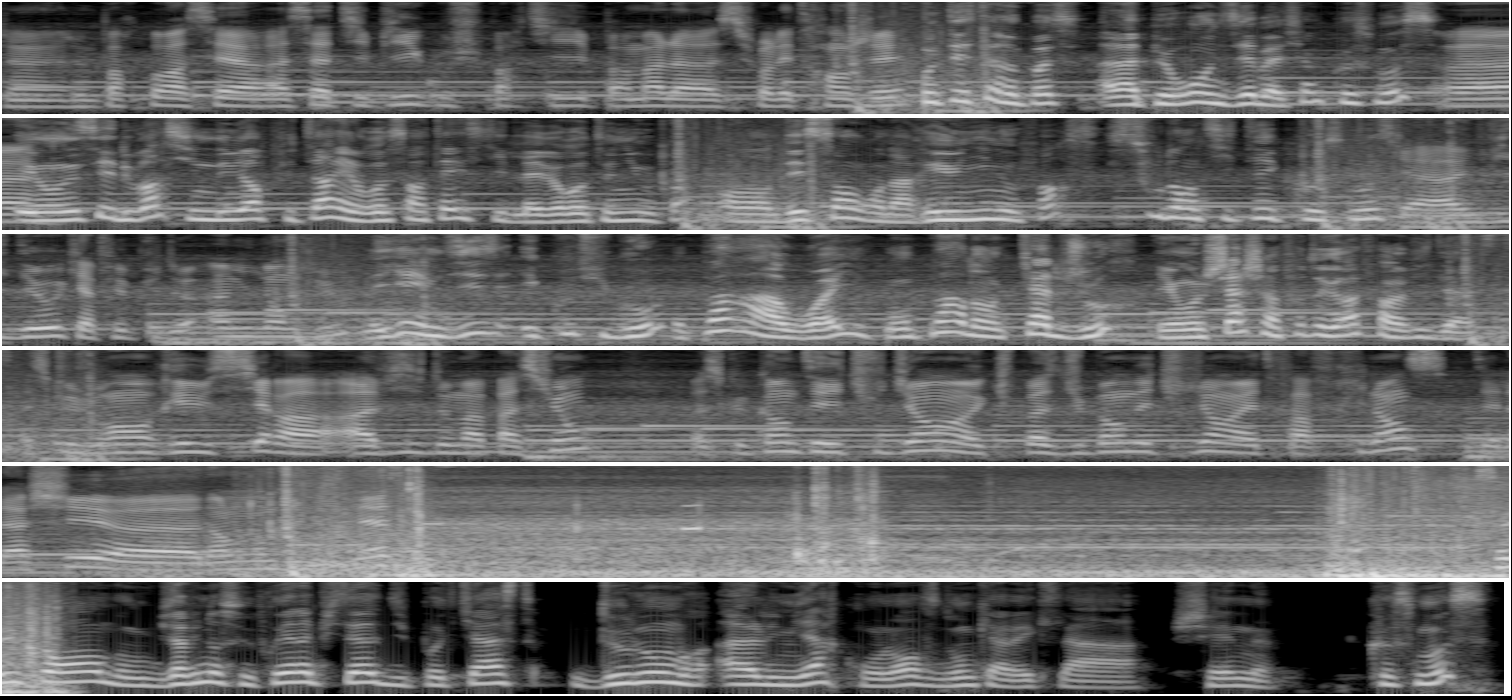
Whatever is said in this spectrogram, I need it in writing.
j'ai un parcours assez, assez atypique où je suis parti pas mal euh, sur l'étranger. On testait nos potes. À l'apéro, on disait bah tiens, Cosmos. Ouais. Et on essayait de voir si une demi-heure plus tard il ressortait, s'il l'avait retenu ou pas. En décembre, on a réuni nos forces sous l'entité Cosmos. Il y a une vidéo qui a fait plus de 1 million de vues. Les gars ils me disent écoute Hugo, on part à Hawaï, on part dans 4 jours et on cherche un photographe et un vidéaste. Est-ce que je vais en réussir à, à vivre de ma passion? Parce que quand tu es étudiant et que tu passes du banc d'étudiant à être à freelance, tu es lâché euh, dans le monde du business. Salut Florent, donc bienvenue dans ce premier épisode du podcast De l'ombre à la lumière qu'on lance donc avec la chaîne Cosmos.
